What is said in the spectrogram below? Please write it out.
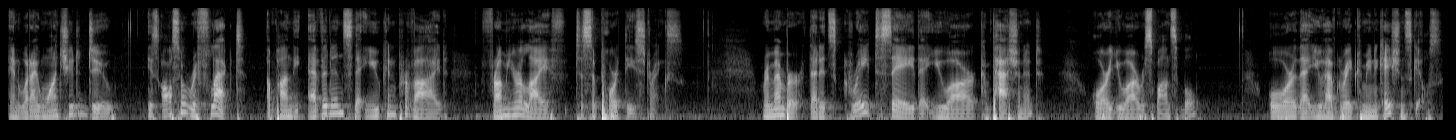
And what I want you to do is also reflect upon the evidence that you can provide from your life to support these strengths. Remember that it's great to say that you are compassionate, or you are responsible, or that you have great communication skills.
